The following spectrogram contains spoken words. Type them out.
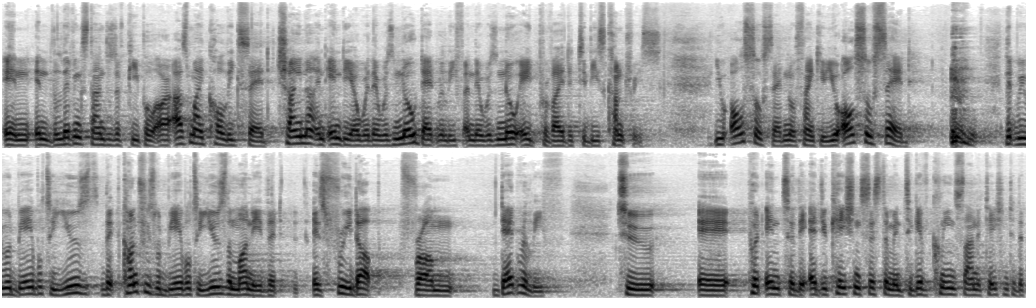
in, in the living standards of people are, as my colleague said, China and India, where there was no debt relief and there was no aid provided to these countries. You also said, no thank you, you also said that we would be able to use, that countries would be able to use the money that is freed up from debt relief to uh, put into the education system and to give clean sanitation to the,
